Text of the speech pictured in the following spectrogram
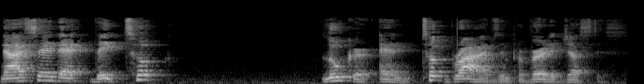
Now I said that they took lucre and took bribes and perverted justice.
